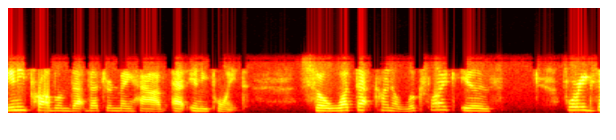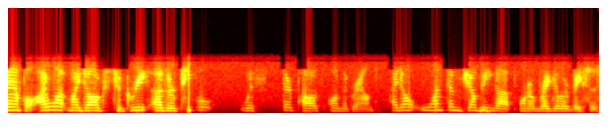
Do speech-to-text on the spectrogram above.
any problem that veteran may have at any point. So what that kind of looks like is, for example, I want my dogs to greet other people with their paws on the ground. I don't want them jumping up on a regular basis.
